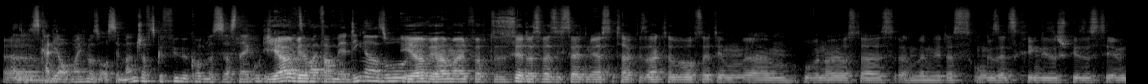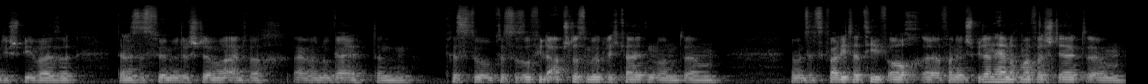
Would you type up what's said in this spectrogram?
Also das kann ja auch manchmal so aus dem Mannschaftsgefüge kommen, dass du sagst, naja gut, ich ja, wir, einfach mehr Dinger so. Ja, wir haben einfach, das ist ja das, was ich seit dem ersten Tag gesagt habe, auch seitdem ähm, Uwe Neuhaus da ist, ähm, wenn wir das umgesetzt kriegen, dieses Spielsystem, die Spielweise, dann ist es für einen Mittelstürmer einfach, einfach nur geil. Dann kriegst du, kriegst du so viele Abschlussmöglichkeiten und ähm, wir haben uns jetzt qualitativ auch äh, von den Spielern her nochmal verstärkt. Ähm,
